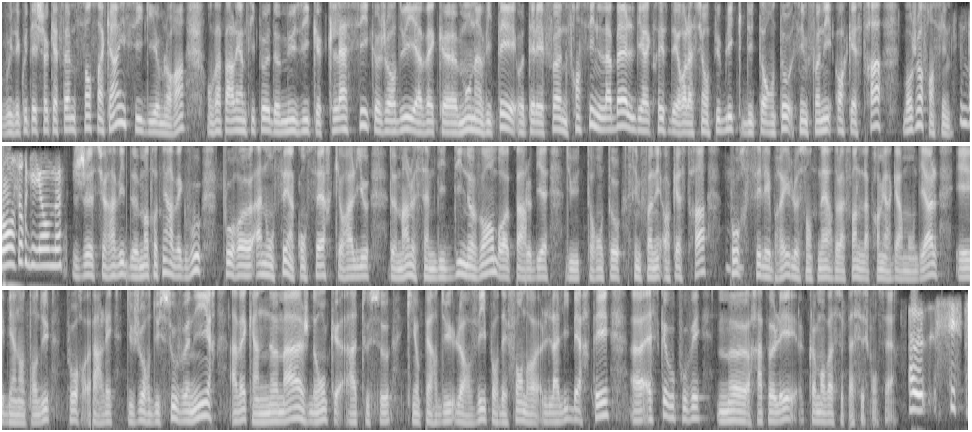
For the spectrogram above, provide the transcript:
Vous écoutez Choc FM 105.1, ici Guillaume Laurin. On va parler un petit peu de musique classique aujourd'hui avec euh, mon invité au téléphone, Francine Labelle, directrice des relations publiques du Toronto Symphony Orchestra. Bonjour Francine. Bonjour Guillaume. Je suis ravi de m'entretenir avec vous pour euh, annoncer un concert qui aura lieu demain, le samedi 10 novembre, par le biais du Toronto Symphony Orchestra, pour célébrer le centenaire de la fin de la Première Guerre mondiale et bien entendu pour parler du jour du souvenir avec un hommage donc à tous ceux qui ont perdu leur vie pour défendre la liberté. Euh, Est-ce que vous pouvez me rappeler comment va se passer ce concert? Euh,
